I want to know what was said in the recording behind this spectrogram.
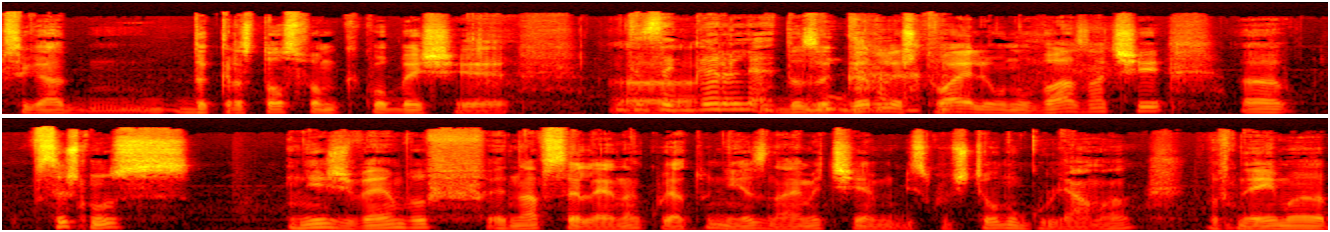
сега да кръстосвам какво беше да загърля. да загърляш това или онова. Значи, а, всъщност, ние живеем в една вселена, която ние знаем, че е изключително голяма. В нея има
